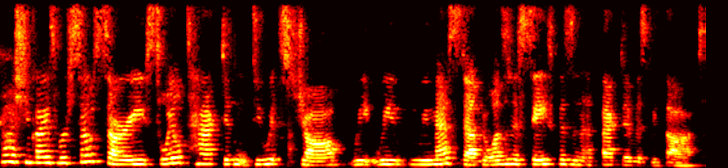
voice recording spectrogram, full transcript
gosh, you guys, we're so sorry. Soiltac didn't do its job. We we we messed up. It wasn't as safe as and effective as we thought.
